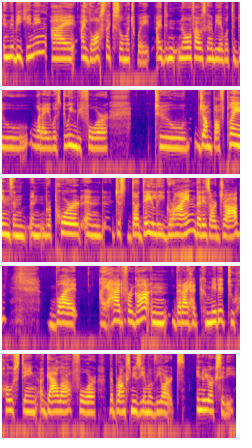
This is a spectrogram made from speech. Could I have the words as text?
in the beginning i i lost like so much weight. I didn't know if i was going to be able to do what i was doing before to jump off planes and, and report and just the daily grind that is our job. But i had forgotten that i had committed to hosting a gala for the bronx museum of the arts in new york city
